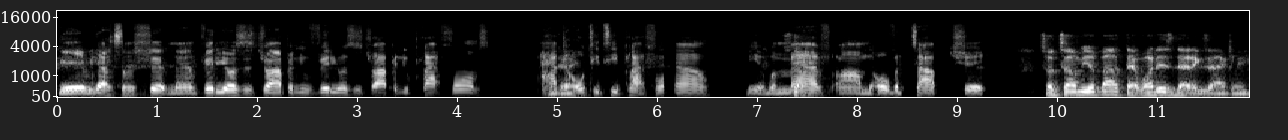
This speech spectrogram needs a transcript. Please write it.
Yeah, we got some shit, man. Videos is dropping, new videos is dropping, new platforms. I have okay. the OTT platform now. Yeah, with Mav, um, the over the top shit. So tell me about that. What is that exactly?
